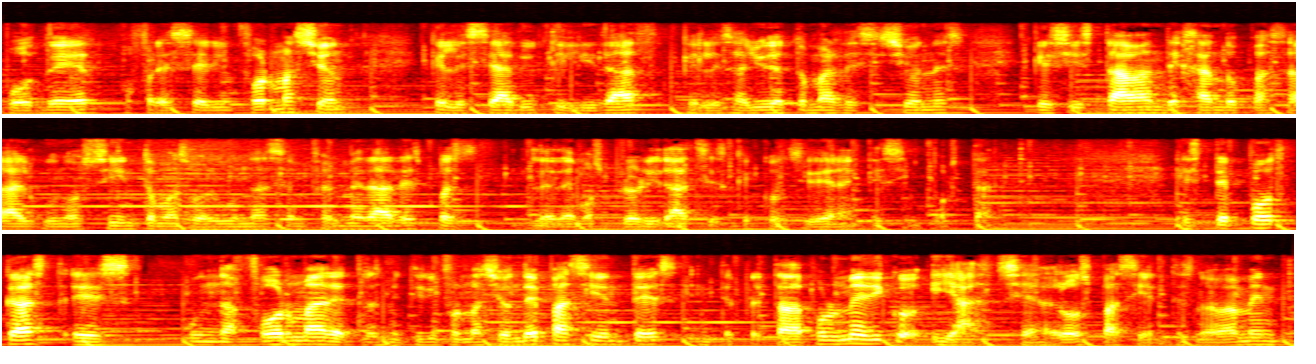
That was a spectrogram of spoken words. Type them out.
poder ofrecer información que les sea de utilidad, que les ayude a tomar decisiones, que si estaban dejando pasar algunos síntomas o algunas enfermedades, pues le demos prioridad si es que consideran que es importante. Este podcast es una forma de transmitir información de pacientes interpretada por un médico y hacia los pacientes nuevamente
